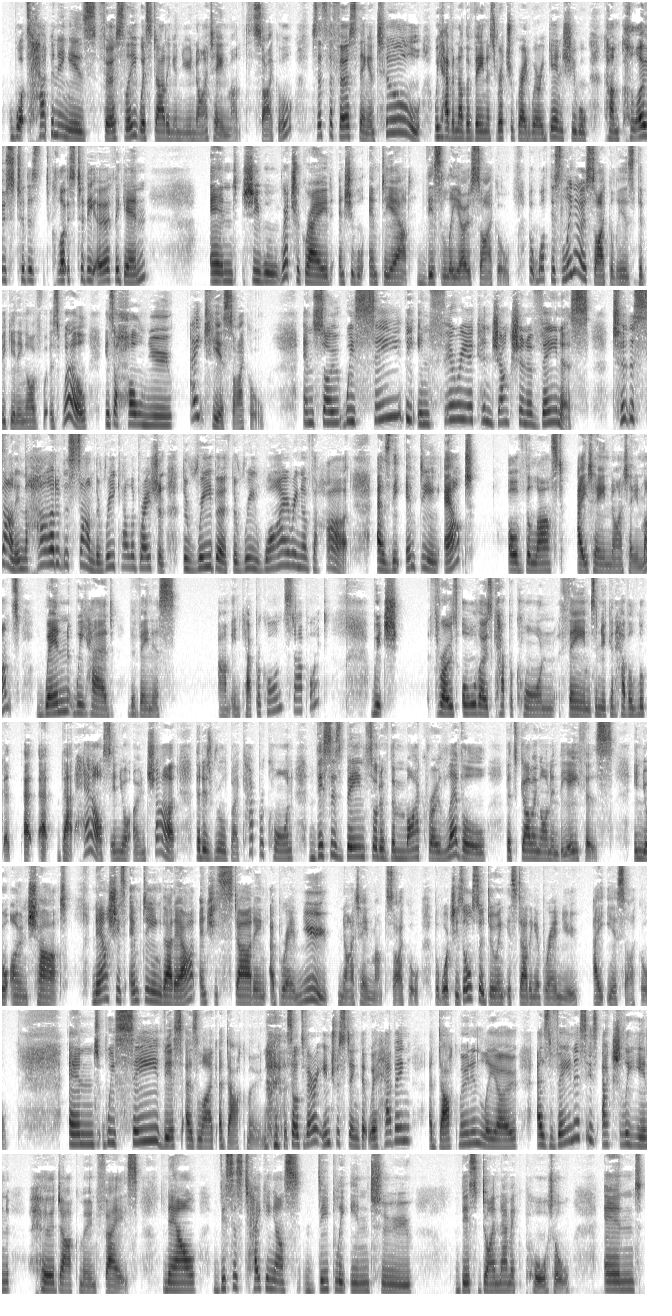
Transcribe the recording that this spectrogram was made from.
what's happening is firstly we're starting a new 19 month cycle. So that's the first thing until we have another venus retrograde where again she will come close to the close to the earth again and she will retrograde and she will empty out this leo cycle. But what this leo cycle is the beginning of as well is a whole new 8 year cycle and so we see the inferior conjunction of Venus to the sun, in the heart of the sun, the recalibration, the rebirth, the rewiring of the heart, as the emptying out of the last 18, 19 months when we had the Venus um, in Capricorn star point, which throws all those Capricorn themes, and you can have a look at, at, at that house in your own chart that is ruled by Capricorn. This has been sort of the micro level that's going on in the ethers in your own chart. Now she's emptying that out and she's starting a brand new 19 month cycle. But what she's also doing is starting a brand new eight year cycle. And we see this as like a dark moon. so it's very interesting that we're having a dark moon in Leo, as Venus is actually in her dark moon phase. Now, this is taking us deeply into this dynamic portal. And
